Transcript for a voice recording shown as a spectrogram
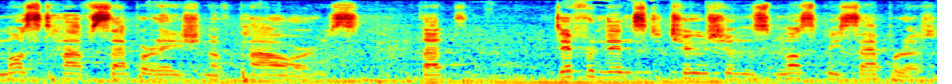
must have separation of powers, that different institutions must be separate,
